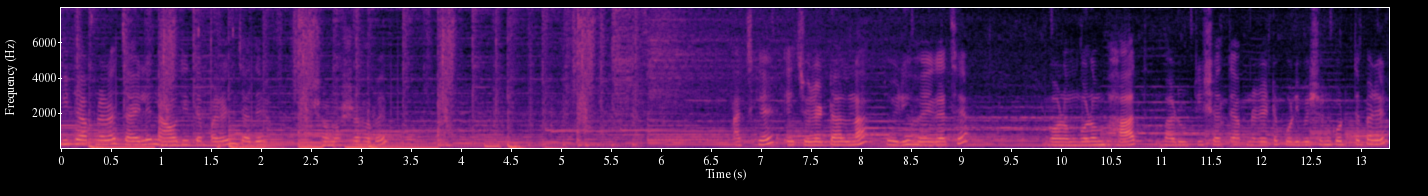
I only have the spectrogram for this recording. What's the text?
ঘিটা আপনারা চাইলে নাও দিতে পারেন, যাদের সমস্যা হবে। আজকে এঁচড়ের ডালনা তৈরি হয়ে গেছে। গরম গরম ভাত বা রুটির সাথে আপনারা এটা পরিবেশন করতে পারেন।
